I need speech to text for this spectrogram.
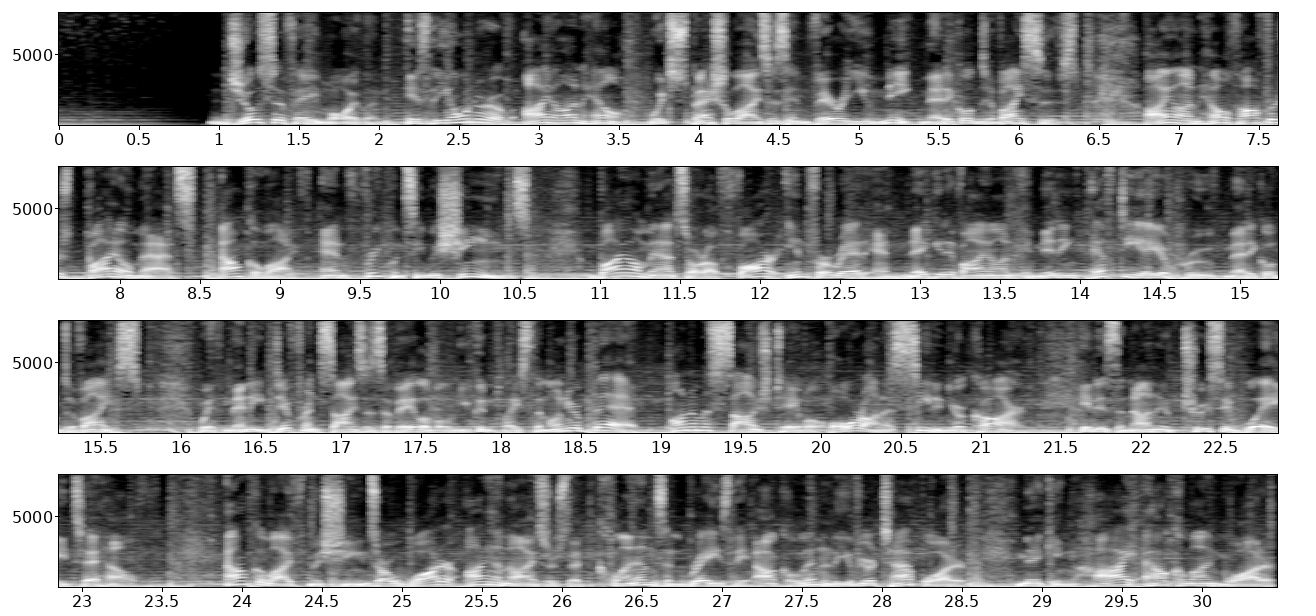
Joseph A. Moylan is the owner of Ion Health, which specializes in very unique medical devices. Ion Health offers biomats, alkalife, and frequency machines. Biomats are a far infrared and negative ion emitting FDA approved medical device. With many different sizes available, you can place them on your bed, on a massage table, or on a seat in your car. It is an unobtrusive way to health. Alkalife machines are water ionizers that cleanse and raise the alkalinity of your tap water, making high alkaline water.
